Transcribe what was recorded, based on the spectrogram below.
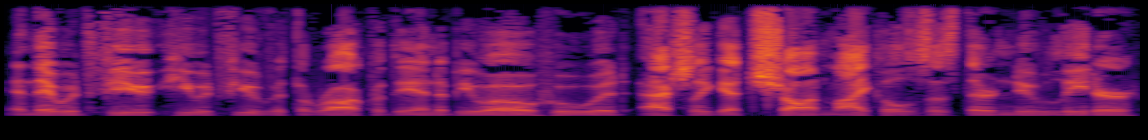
and they would feud. He would feud with The Rock with the NWO, who would actually get Shawn Michaels as their new leader.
